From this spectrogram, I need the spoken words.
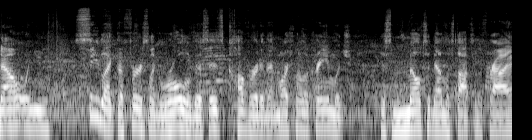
Now, when you see like the first like roll of this it's covered in that marshmallow cream, which just melted down the stalks of the fry.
